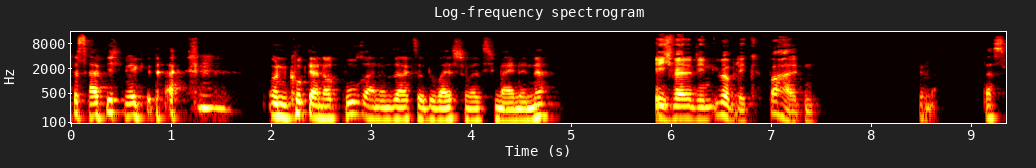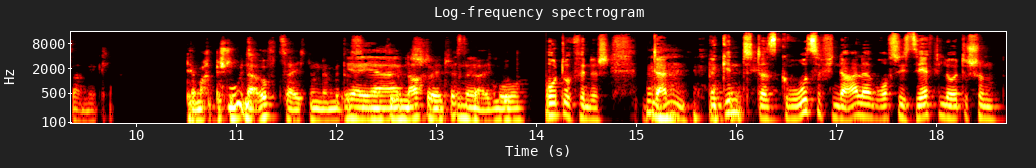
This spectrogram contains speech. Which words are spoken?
das habe ich mir gedacht. Und guck dann noch Buch an und sag so, du weißt schon, was ich meine, ne? Ich werde den Überblick behalten. Das war mir klar. Der macht bestimmt eine Aufzeichnung, damit das ja, ja, für den 100 festgehalten wird. Fotofinish. Dann beginnt das große Finale, worauf sich sehr viele Leute schon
